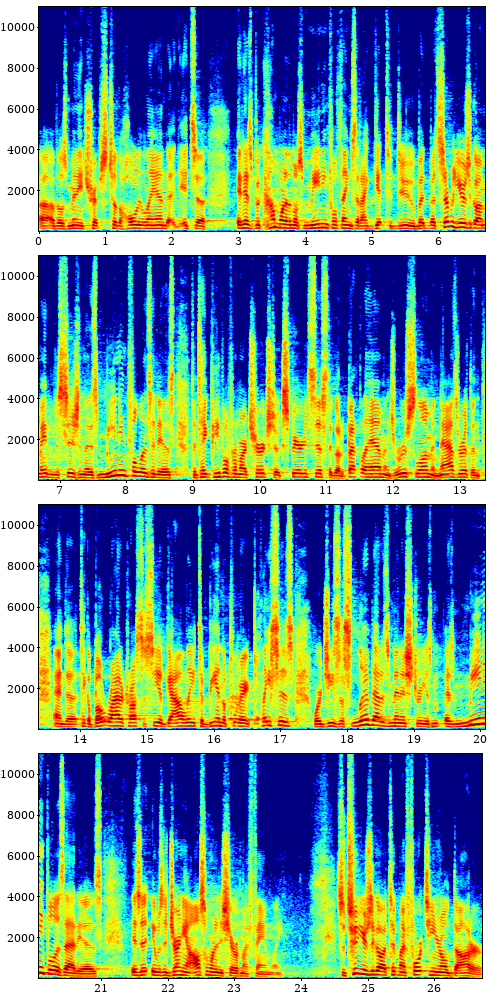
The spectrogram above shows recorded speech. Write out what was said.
uh, of those many trips to the Holy Land. It's a, it has become one of the most meaningful things that I get to do. But, but several years ago, I made a decision that as meaningful as it is to take people from our church to experience this, to go to Bethlehem and Jerusalem and Nazareth and, and to take a boat ride across the Sea of Galilee, to be in the very places where Jesus lived out his ministry, as, as meaningful as that is, is it, it was a journey I also wanted to share with my family. So, two years ago, I took my 14 year old daughter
